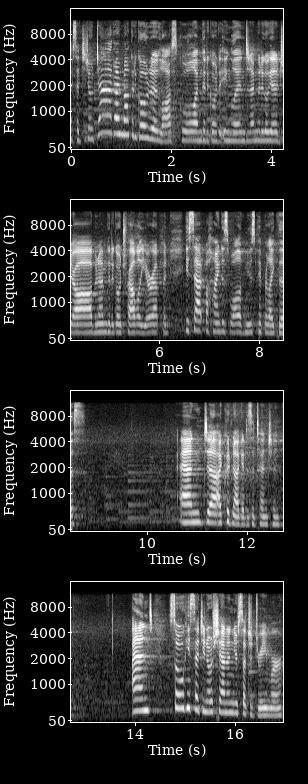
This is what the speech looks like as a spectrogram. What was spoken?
I said, you know, Dad, I'm not going to go to law school. I'm going to go to England and I'm going to go get a job and I'm going to go travel Europe. And he sat behind his wall of newspaper like this and uh, I could not get his attention. And so he said, you know, Shannon, you're such a dreamer.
